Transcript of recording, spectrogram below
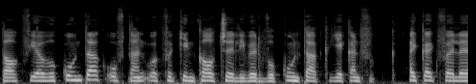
dalk vir jou wil kontak of dan ook vir Ken Culture liewer wil kontak. Jy kan uitkyk vir hulle.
